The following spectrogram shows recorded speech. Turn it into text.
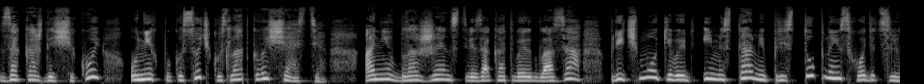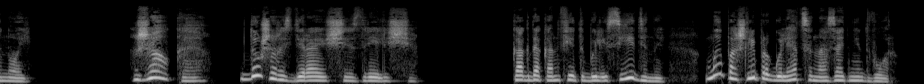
За каждой щекой у них по кусочку сладкого счастья. Они в блаженстве закатывают глаза, причмокивают и местами преступно исходят слюной. Жалкое, душераздирающее зрелище. Когда конфеты были съедены, мы пошли прогуляться на задний двор.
